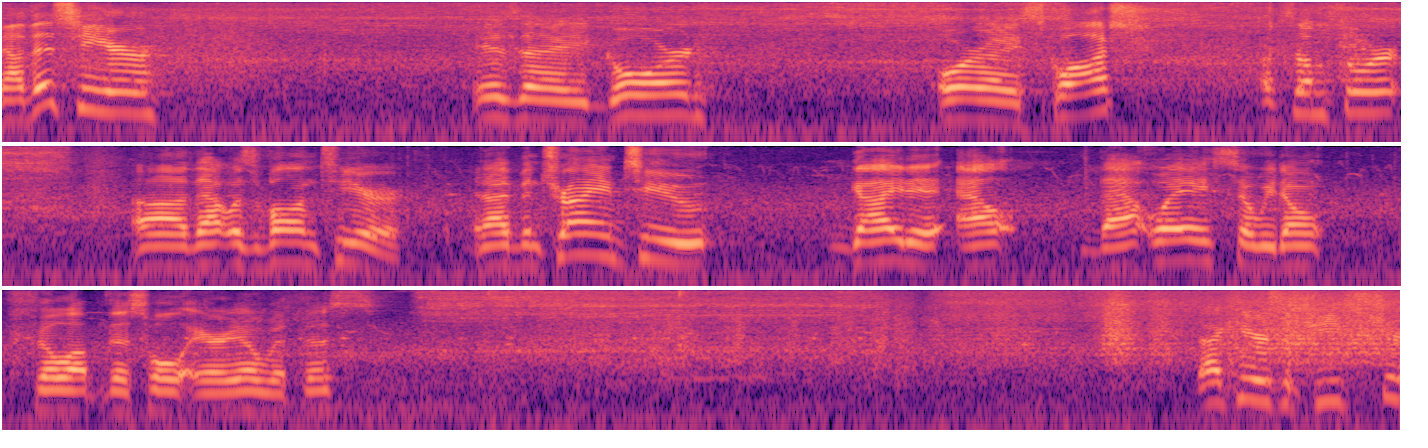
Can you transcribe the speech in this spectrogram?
Now this here is a gourd or a squash of some sort uh, that was volunteer. And I've been trying to guide it out that way so we don't fill up this whole area with this. Back here is a peach tree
